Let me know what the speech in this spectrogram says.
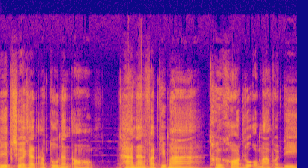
รีบช่วยกันเอาตู้นั้นออก ทางด้านฟาติมา เธอคลอดลูกออกมาพอดี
